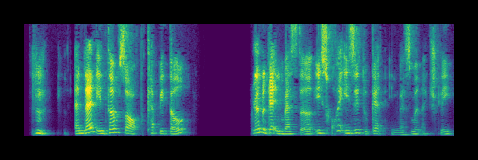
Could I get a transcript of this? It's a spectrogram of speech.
and then in terms of capital, you want to get investor, it's quite easy to get investment actually.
